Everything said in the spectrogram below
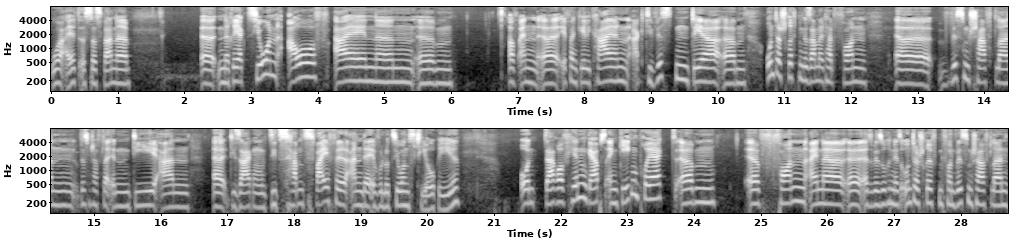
uralt ist. Das war eine äh, eine Reaktion auf einen ähm, auf einen äh, evangelikalen Aktivisten, der ähm, Unterschriften gesammelt hat von äh, Wissenschaftlern, WissenschaftlerInnen, die an, äh, die sagen, sie haben Zweifel an der Evolutionstheorie. Und daraufhin gab es ein Gegenprojekt ähm, äh, von einer, äh, also wir suchen jetzt Unterschriften von Wissenschaftlern,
